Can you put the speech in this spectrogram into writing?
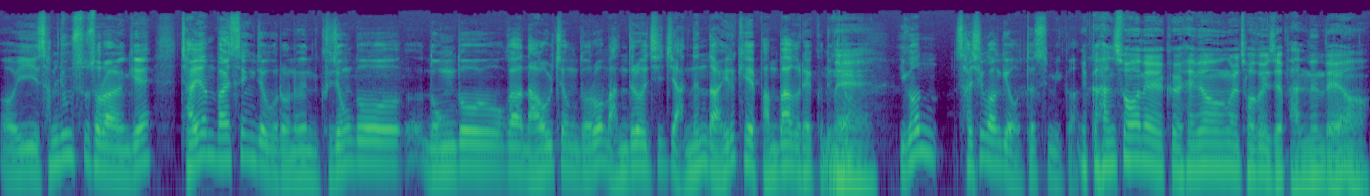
어, 이 삼중수소라는 게 자연 발생적으로는 그 정도 농도가 나올 정도로 만들어지지 않는다. 이렇게 반박을 했거든요. 네. 이건 사실관계 어떻습니까? 그러니까 한수원의 그 해명을 저도 이제 봤는데요.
